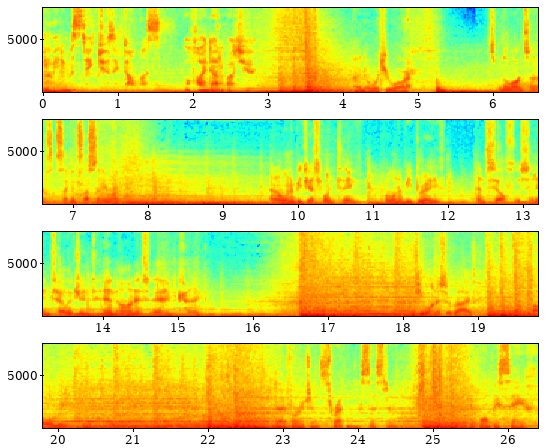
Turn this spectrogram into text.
You made a mistake choosing Dauntless. They'll find out about you. I know what you are. It's been a long time since I could trust anyone. I don't want to be just one thing. I want to be brave and selfless and intelligent and honest and kind. If you want to survive, follow me. Divergents threaten the system. It won't be safe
